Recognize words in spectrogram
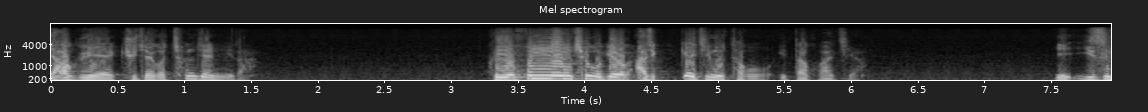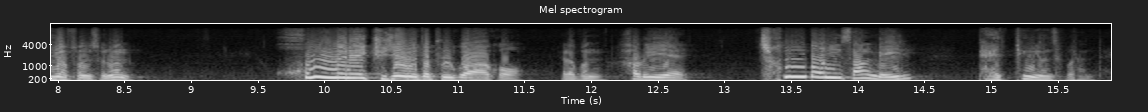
야구의 규제고 천재입니다. 그의 홈런 최고 기록 아직 깨지 못하고 있다고 하지요. 이 이승엽 선수는 홈런의 규제임에도 불구하고 여러분 하루에 천 번 이상 매일 배팅 연습을 한대요.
